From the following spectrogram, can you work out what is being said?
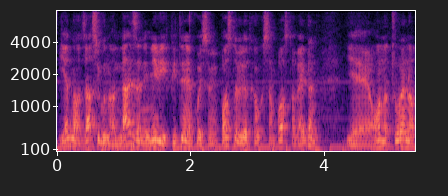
Jedno od zasigurno najzanimljivijih pitanja koje su mi postavili od kako sam postao vegan je ono čuveno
